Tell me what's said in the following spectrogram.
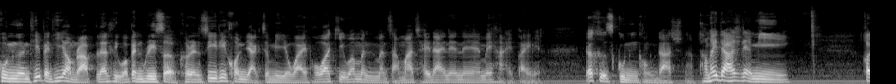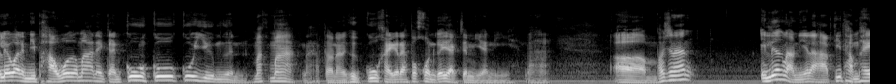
กุลเงินที่เป็นที่ยอมรับ และถือว่าเป็น reserve currency ที่คนอยากจะมีเอาไว้ เพราะว่าคิดว่ามันมันสามารถใช้ได้แน่ๆ ไม่หายไปเนี่ยก็คือสกุลเงินของดัชนะทำให้ดัชเนี่ยมีเขาเรียกว่าอะไรมี power มากในการกู้กู้กู้ยืมเงินมากๆนะครับตอนนั้นคือกู้ใครก็ได้เพราะคนก็อยากจะมีอันนี้นะฮะเพราะฉะนั้นไอ้เรื่องเหล่านี้แหละครับที่ทำให้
